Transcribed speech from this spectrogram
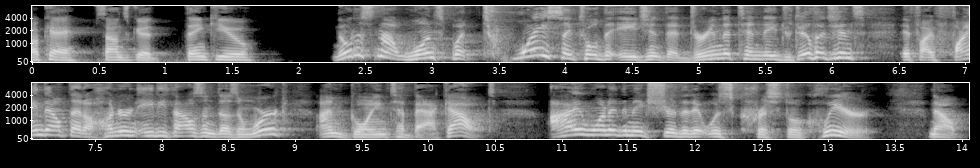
Okay, sounds good. Thank you. Notice not once but twice I told the agent that during the 10-day due diligence, if I find out that 180,000 doesn't work, I'm going to back out. I wanted to make sure that it was crystal clear. Now,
